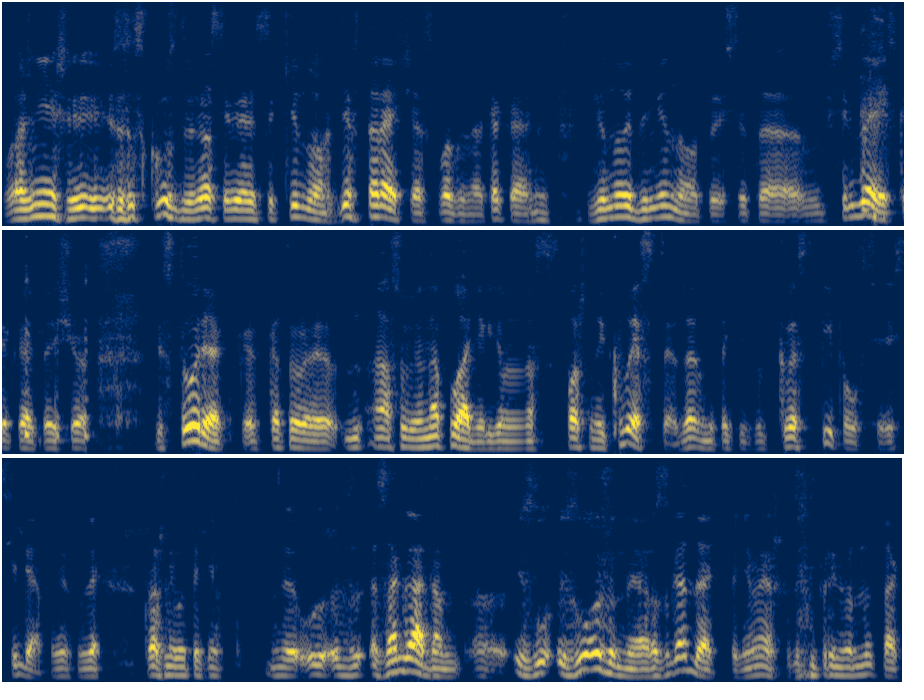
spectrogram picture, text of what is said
Важнейший из искусств для нас является кино. Где вторая часть слогана? Какая? Ну, Вино и домино. То есть это всегда есть какая-то еще история, которая, особенно на плане, где у нас сплошные квесты, да, мы такие тут квест people все из себя, мы должны вот этим э, загадом э, изложенное разгадать, понимаешь, вот примерно так.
